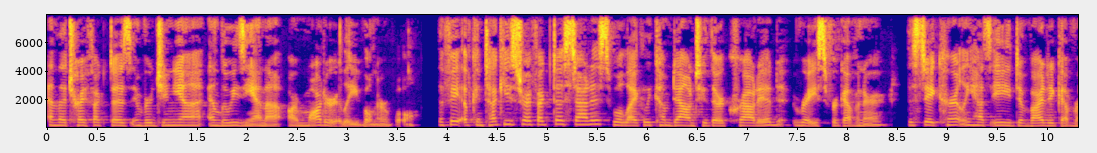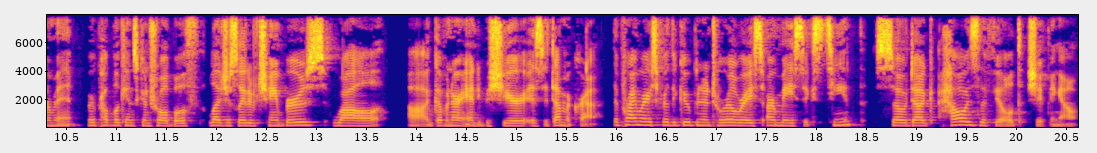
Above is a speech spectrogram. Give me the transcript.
and the trifectas in Virginia and Louisiana are moderately vulnerable. The fate of Kentucky's trifecta status will likely come down to their crowded race for governor. The state currently has a divided government. Republicans control both legislative chambers, while uh, Governor Andy Beshear is a Democrat. The primaries for the gubernatorial race are May 16th. So, Doug, how is the field shaping out?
